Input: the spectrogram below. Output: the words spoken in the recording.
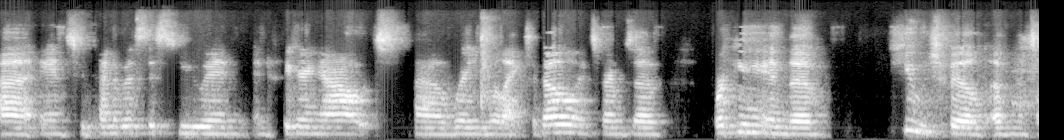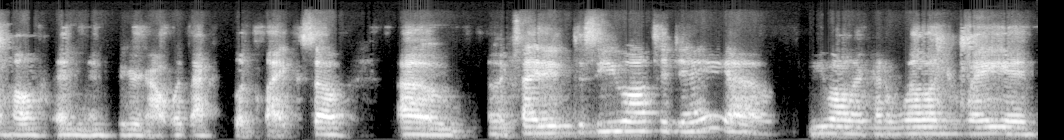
uh, and to kind of assist you in, in figuring out uh, where you would like to go in terms of working in the huge field of mental health and, and figuring out what that could look like. So um, I'm excited to see you all today. Uh, you all are kind of well on your way and,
